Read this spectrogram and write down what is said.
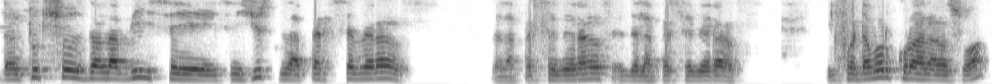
Dans toute chose dans la vie, c'est juste la persévérance, de la persévérance et de la persévérance. Il faut d'abord croire en soi,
